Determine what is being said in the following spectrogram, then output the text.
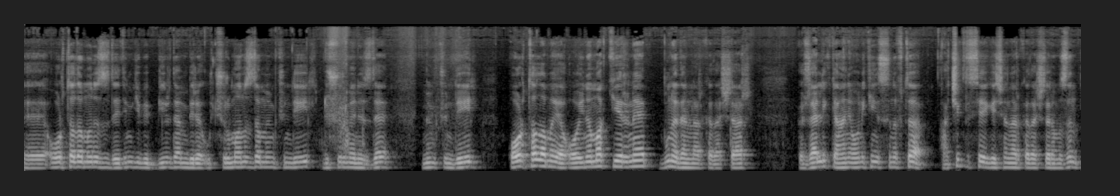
e, ortalamanızı dediğim gibi birdenbire uçurmanız da mümkün değil, düşürmeniz de mümkün değil. Ortalamaya oynamak yerine bu nedenle arkadaşlar özellikle hani 12. sınıfta açık liseye geçen arkadaşlarımızın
